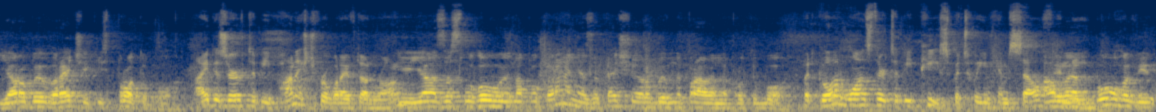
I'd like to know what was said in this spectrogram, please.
Я робив речі якісь проти Бога. I deserve to be punished for what I've done wrong. І я заслуговую на покарання за те, що я робив неправильно проти Бога. But God wants there to be peace between Himself and Але me. Богові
